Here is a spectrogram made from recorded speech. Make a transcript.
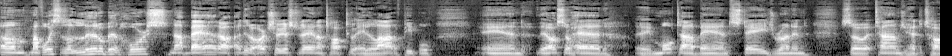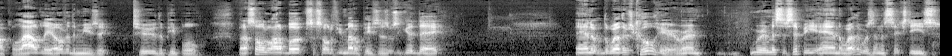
Um, my voice is a little bit hoarse, not bad. I, I did an art show yesterday and I talked to a lot of people, and they also had a multi band stage running, so at times you had to talk loudly over the music to the people. But I sold a lot of books, I sold a few metal pieces. It was a good day. And it, the weather's cool here. We're in we're in Mississippi and the weather was in the 60s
